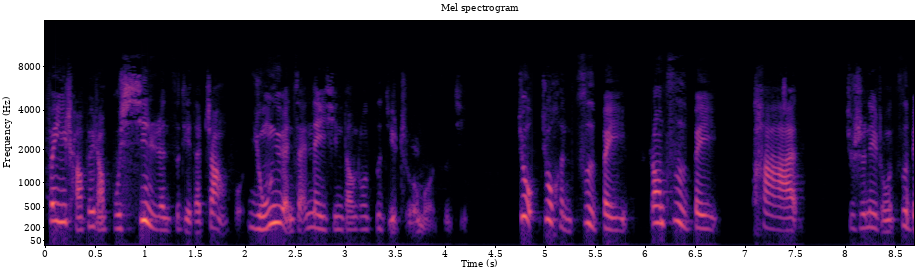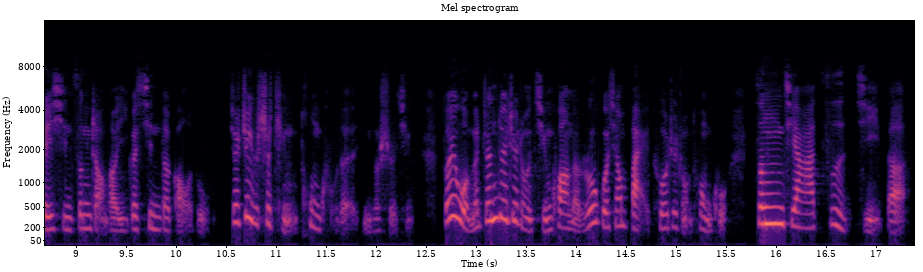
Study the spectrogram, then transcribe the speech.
非常非常不信任自己的丈夫，永远在内心当中自己折磨自己，就就很自卑，让自卑他。就是那种自卑心增长到一个新的高度，就这个是挺痛苦的一个事情。所以，我们针对这种情况呢，如果想摆脱这种痛苦，增加自己的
